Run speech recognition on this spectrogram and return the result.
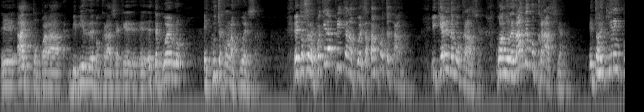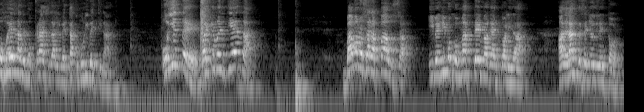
eh, apto para vivir democracia. Que eh, este pueblo escucha con la fuerza. Entonces después que le aplican la fuerza, están protestando y quieren democracia. Cuando le dan democracia, entonces quieren coger la democracia y la libertad como un libertinaje. Óyete, no hay que lo entienda. Vámonos a la pausa y venimos con más temas de actualidad. Adelante, señor director.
